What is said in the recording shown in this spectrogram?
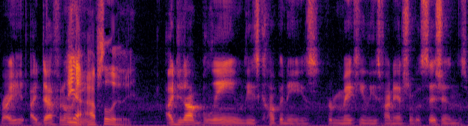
right? I definitely yeah, absolutely. I do not blame these companies for making these financial decisions,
